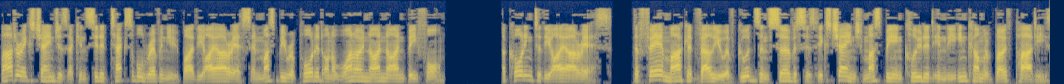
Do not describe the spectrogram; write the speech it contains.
Barter exchanges are considered taxable revenue by the IRS and must be reported on a 1099-B form. According to the IRS, the fair market value of goods and services exchanged must be included in the income of both parties.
